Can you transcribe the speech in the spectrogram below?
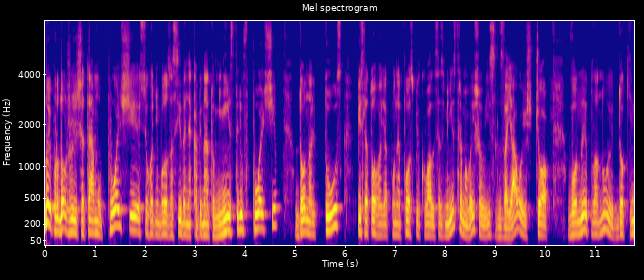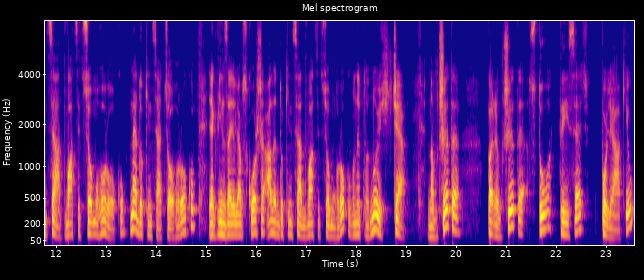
Ну і продовжуючи тему Польщі, сьогодні було засідання Кабінету міністрів Польщі. Дональд Туск, після того як вони поспілкувалися з міністрами, вийшов із заявою, що вони планують до кінця 27-го року, не до кінця цього року, як він заявляв скорше, але до кінця 27-го року вони планують ще навчити, перевчити 100 тисяч поляків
